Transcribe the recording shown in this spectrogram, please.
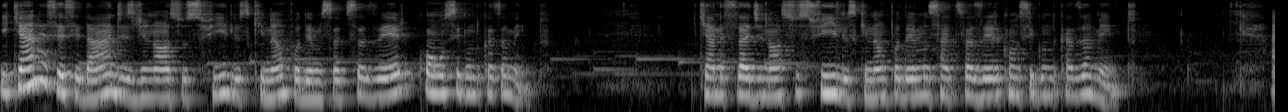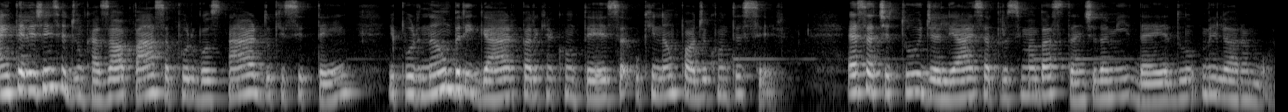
e que há necessidades de nossos filhos que não podemos satisfazer com o segundo casamento que é a necessidade de nossos filhos, que não podemos satisfazer com o segundo casamento. A inteligência de um casal passa por gostar do que se tem e por não brigar para que aconteça o que não pode acontecer. Essa atitude, aliás, se aproxima bastante da minha ideia do melhor amor.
